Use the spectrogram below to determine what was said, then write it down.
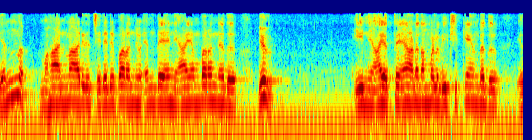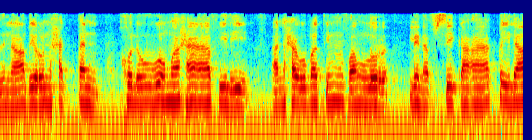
എന്ന് മഹാന്മാരിൽ ചിലർ പറഞ്ഞു എന്തേ ന്യായം പറഞ്ഞത്? ഇത് ഈ ന്യായത്തെയാണ് നമ്മൾ വീക്ഷിക്കേണ്ടത്. ഇത് നാദിറുൻ ഹക്കൻ ഖുലുവു മഹാഫിലി അൻ ഹൗബത്തിൻ ഫൻളുർ ലിനഫ്സിക ആഖിലാ.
